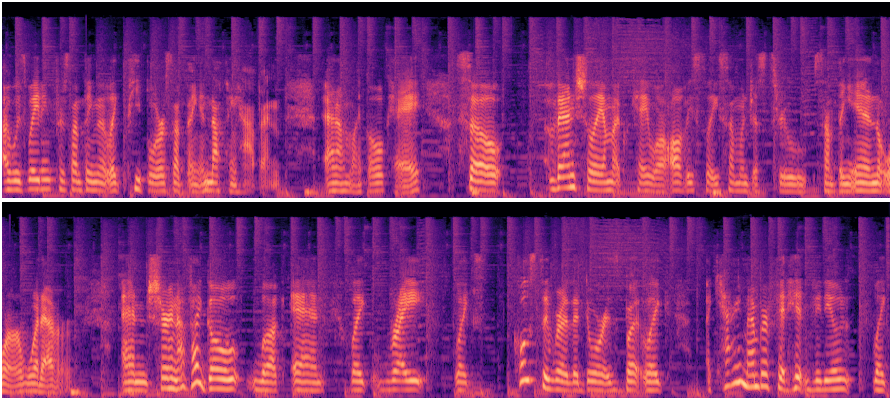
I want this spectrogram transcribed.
I was waiting for something that like people or something and nothing happened. And I'm like, okay. So eventually I'm like, okay, well, obviously someone just threw something in or whatever. And sure enough, I go look and like right, like close to where the door is, but like I can't remember if it hit video. Like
